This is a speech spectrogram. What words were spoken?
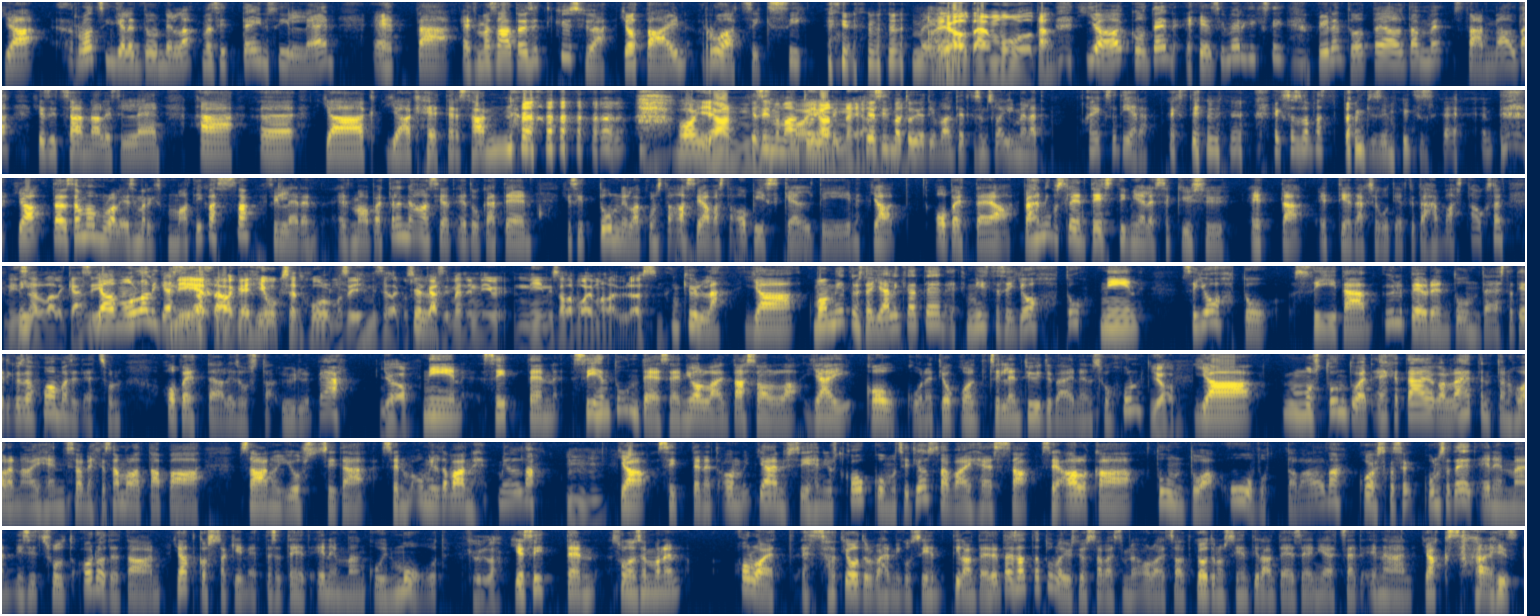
Ja ruotsin kielen tunnilla mä sitten tein silleen, että, että mä saatoin sitten kysyä jotain ruotsiksi. meidän... Ai joltain muulta. Joo, kuten esimerkiksi meidän tuottajaltamme Sannalta. Ja sitten Sanna oli silleen, ää, ö, Jak, Jak heter Sanna. Voi Janne, ja, ja sitten mä, Voi tuijotin, Janne, Janne. Ja sit mä tuijotin vaan, tiedätkö, semmoisella ilmeellä, että ai eikö sä tiedä? Eikö, eikö sä osaa vastata tuon kysymykseen? Ja tämä sama mulla oli esimerkiksi matikassa, silleen, että, että mä opettelin ne asiat etukäteen, ja sitten tunnilla, kun sitä asiaa vasta opiskeltiin, ja opettaja vähän niin kuin silleen testimielessä kysyi, että et tietääkö joku, tiedätkö tähän vastauksen. Niin, niin sulla oli käsi. Joo, mulla oli käsi. Niin, että oikein hiukset hulmus ihmisillä, kun sun käsi meni niin, niin isolla voimalla ylös. Kyllä, ja kun mä oon miettinyt sitä jälkikäteen, että mistä se johtuu, niin se johtuu siitä ylpeyden tunteesta. Tiedätkö, sä huomasit, että sun opettaja oli susta ylpeä. Joo. Niin sitten siihen tunteeseen jollain tasolla jäi koukkuun, että joku on silleen tyytyväinen suhun. Joo. Ja musta tuntuu, että ehkä tämä, joka on lähettänyt tämän huolenaiheen, niin se on ehkä samalla tapaa saanut just sitä sen omilta vanhemmilta. Mm. Ja sitten, että on jäänyt siihen just koukkuun, mutta sitten jossain vaiheessa se alkaa tuntua uuvuttavalta, koska se, kun sä teet enemmän, niin sit sulta odotetaan jatkossakin, että sä teet enemmän kuin muut. Kyllä. Ja sitten sulla on semmoinen olo, että, että sä oot joutunut vähän niin kuin siihen tilanteeseen, tai saattaa tulla just jossain vaiheessa semmoinen olo, että sä oot joutunut siihen tilanteeseen ja että sä et enää jaksaisi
